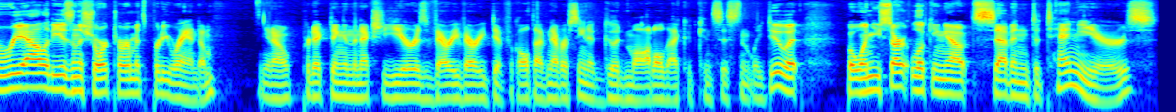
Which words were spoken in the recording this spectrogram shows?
reality is in the short term it's pretty random. You know, predicting in the next year is very, very difficult. I've never seen a good model that could consistently do it. But when you start looking out seven to 10 years,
